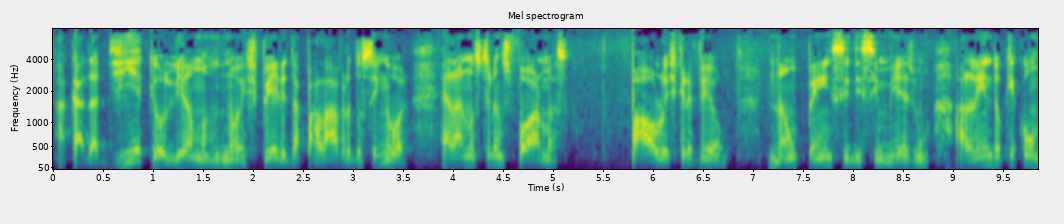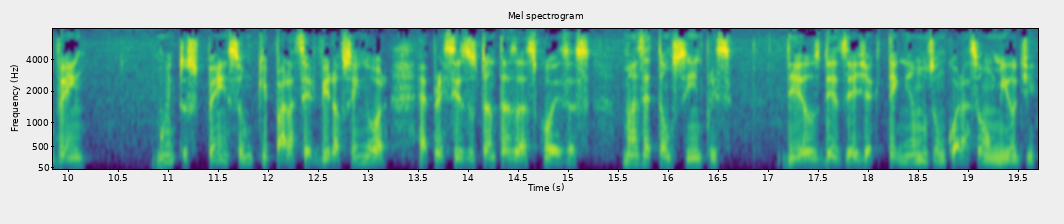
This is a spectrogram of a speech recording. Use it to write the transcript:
A cada dia que olhamos no espelho da palavra do Senhor, ela nos transforma. Paulo escreveu: Não pense de si mesmo além do que convém. Muitos pensam que para servir ao Senhor é preciso tantas as coisas, mas é tão simples. Deus deseja que tenhamos um coração humilde,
